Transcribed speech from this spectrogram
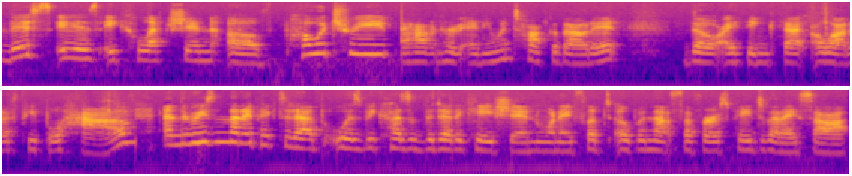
This is a collection of poetry. I haven't heard anyone talk about it though I think that a lot of people have. And the reason that I picked it up was because of the dedication. When I flipped open, that's the first page that I saw,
